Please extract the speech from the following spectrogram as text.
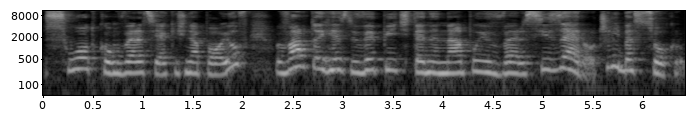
słodką wersję jakichś napojów, warto jest wypić ten napój w wersji zero, czyli bez cukru.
